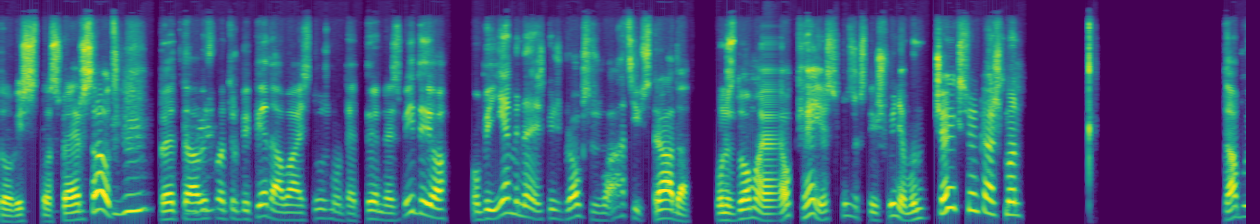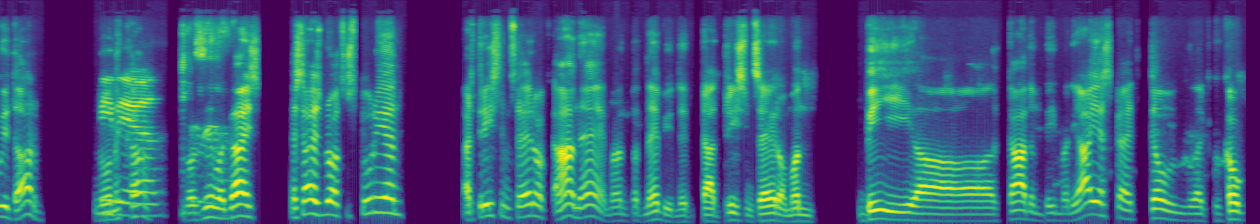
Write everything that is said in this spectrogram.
to visu to sfēru sauc. Mhm. Bet uh, viņš man tur bija piedāvājis uzmontēt vienreiz video, un bija ieminējis, ka viņš brauks uz Vāciju strādāt. Un es domāju, ok, es uzrakstīšu viņam. Un Čeks vienkārši man dabūja darbu. No, nekā, no zila gaisa. Es aizbraucu uz turieni ar 300 eiro. Ah, nē, man pat nebija nekāda 300 eiro. Man bija, uh, kādam bija man jāieskaita, like, kaut,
